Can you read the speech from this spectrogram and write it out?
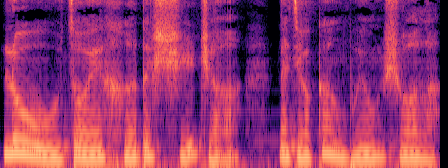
鹿作为河的使者，那就更不用说了。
